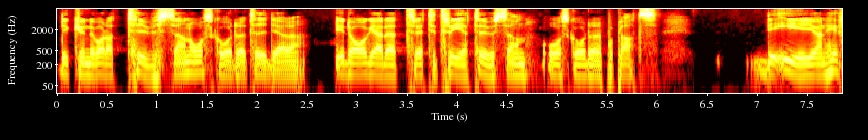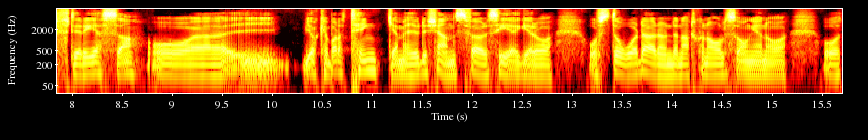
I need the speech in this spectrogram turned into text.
det kunde vara tusen åskådare tidigare. Idag är det 33 000 åskådare på plats det är ju en häftig resa och eh, jag kan bara tänka mig hur det känns för Seger och, och stå där under nationalsången och, och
